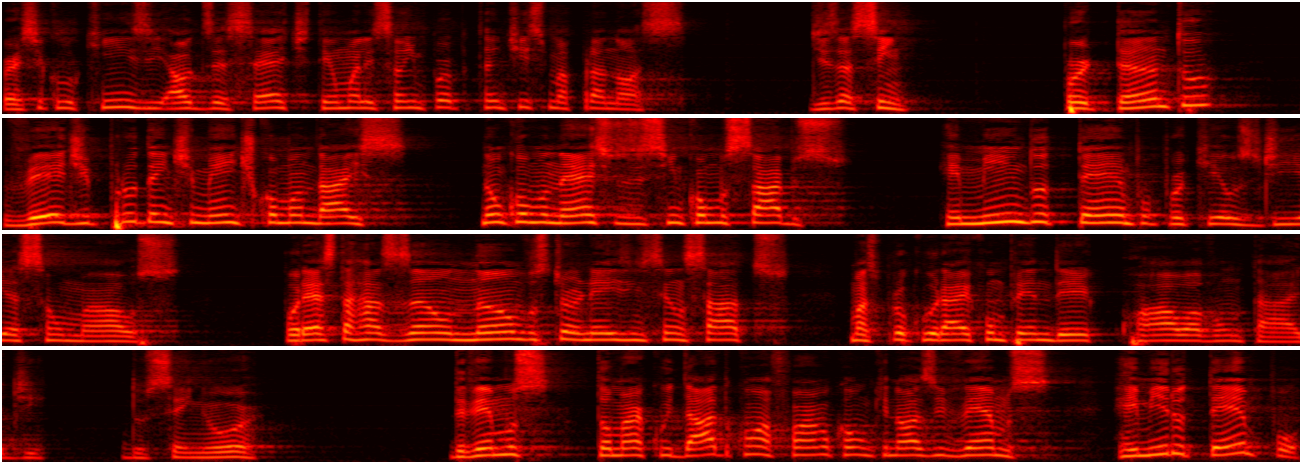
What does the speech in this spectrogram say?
versículo 15 ao 17, tem uma lição importantíssima para nós. Diz assim: Portanto, vede prudentemente como andais, não como necios e sim como sábios, remindo o tempo, porque os dias são maus. Por esta razão, não vos torneis insensatos, mas procurai compreender qual a vontade do Senhor. Devemos tomar cuidado com a forma com que nós vivemos. Remir o tempo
